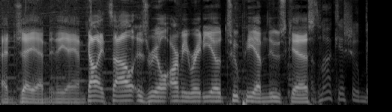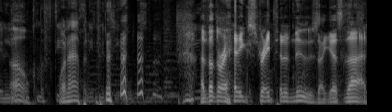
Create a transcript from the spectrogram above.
at JM in the AM. Galei Tzal, Israel Army Radio, 2 p.m. newscast. Oh, what happened? I thought they were heading straight to the news. I guess not.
